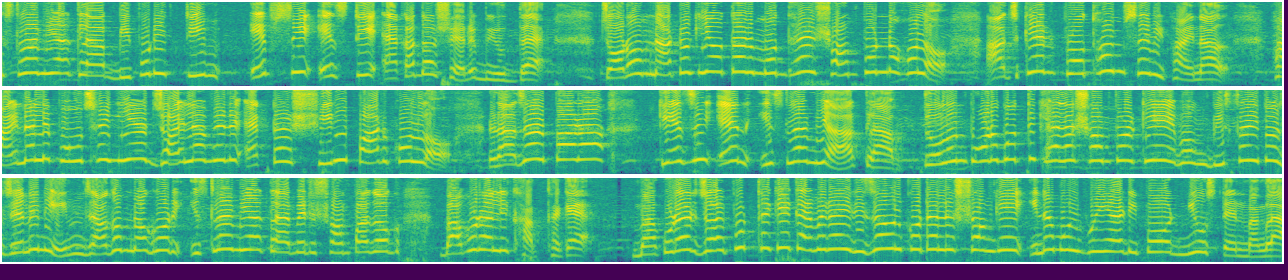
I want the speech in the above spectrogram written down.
ইসলামিয়া ক্লাব বিপরীত টিম এফসি, এসটি, একাদশের বিরুদ্ধে। চরম নাটকীয়তার মধ্যে সম্পন্ন হল আজকের প্রথম সেমিফাইনাল। ফাইনালে পৌঁছে গিয়ে জয়লাভের একটা সিঁড়ি পার করল রাজারপাড়া কেজিএন ইসলামিয়া ক্লাব। চলুন পরবর্তী খেলা সম্পর্কে এবং বিস্তারিত জেনে নিন যাদবনগর ইসলামিয়া ক্লাবের সম্পাদক বাবুর আলী খাপ থেকে। বাঁকুড়ার জয়পুর থেকে ক্যামেরায় রিজাউল কোটালের সঙ্গে Inamul Bhuiyan report, news ten Bangla.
